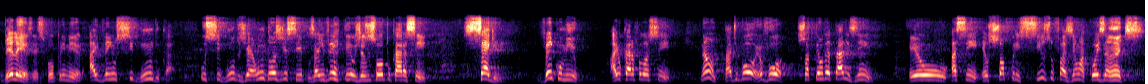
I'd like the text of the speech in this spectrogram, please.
Beleza, esse foi o primeiro. Aí vem o segundo, cara. O segundo já é um dos discípulos. Aí inverteu. Jesus falou para o cara assim: segue-me, vem comigo. Aí o cara falou assim: não, tá de boa, eu vou. Só que tem um detalhezinho. Eu, assim, eu só preciso fazer uma coisa antes.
